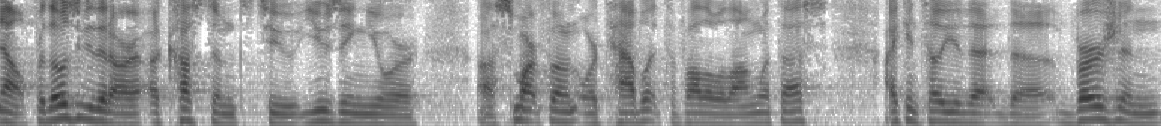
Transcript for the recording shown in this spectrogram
Now, for those of you that are accustomed to using your uh, smartphone or tablet to follow along with us, I can tell you that the version,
